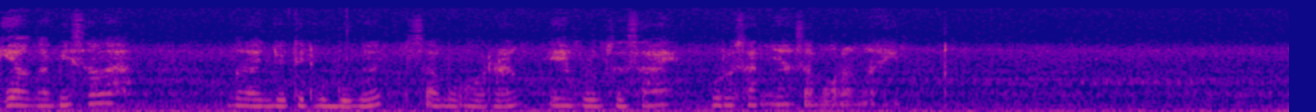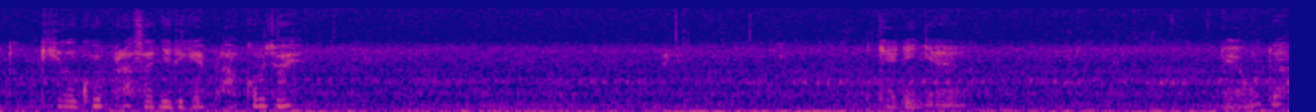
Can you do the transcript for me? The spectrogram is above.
Ya nggak bisa lah ngelanjutin hubungan sama orang yang belum selesai urusannya sama orang lain gila gue berasa jadi kayak pelakor coy. Jadinya ya udah.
